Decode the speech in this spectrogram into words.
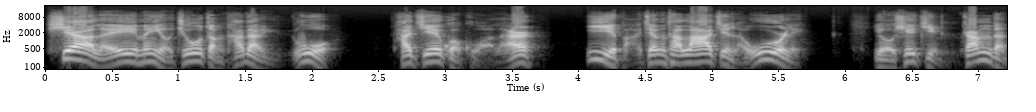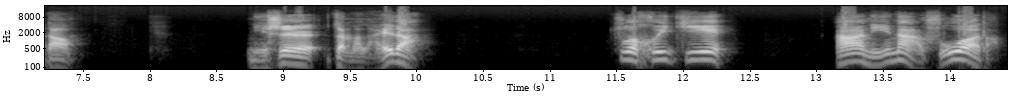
夏雷没有纠正他的语误。他接过果篮，一把将他拉进了屋里，有些紧张的道：“你是怎么来的？”“坐飞机。”阿妮娜说道。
